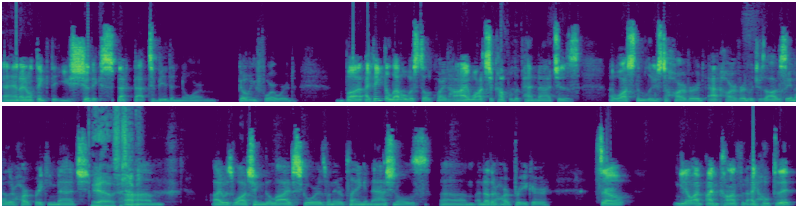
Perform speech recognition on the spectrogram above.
mm-hmm. and I don't think that you should expect that to be the norm going forward. But I think the level was still quite high. I watched a couple of the Penn matches. I watched them lose to Harvard at Harvard, which was obviously another heartbreaking match. Yeah, that was. um, I was watching the live scores when they were playing at nationals. Um, another heartbreaker. So, you know, I'm I'm confident. I hope that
